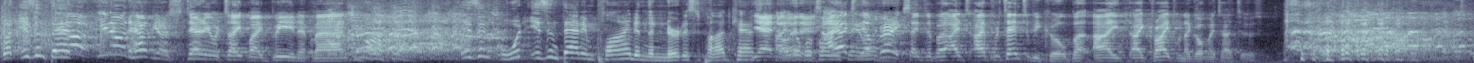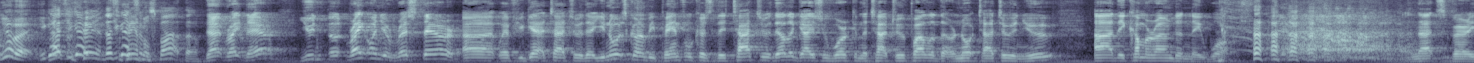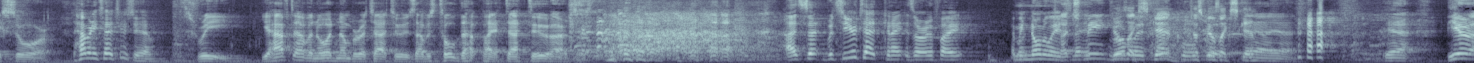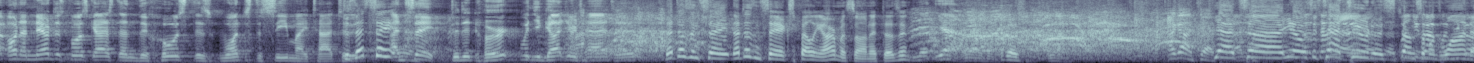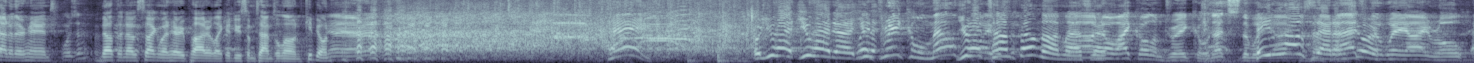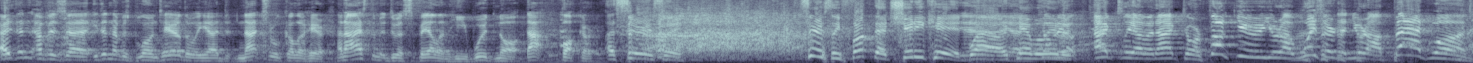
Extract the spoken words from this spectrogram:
But isn't You that don't, you don't help your stereotype by being it, man. Come on. isn't what isn't that implied in the Nerdist podcast? Yeah, no, title it is. before I you actually, came I'm on? very excited about it. I, I pretend to be cool, but I, I cried when I got my tattoos. Yeah, but you got that's you a, got, pain, that's you a got painful some, spot, though. That right there, you uh, right on your wrist there. Uh, if you get a tattoo there, you know it's going to be painful because the tattoo, the other guys who work in the tattoo parlor that are not tattooing you, uh, they come around and they watch, and that's very sore. How many tattoos do you have? Three. You have to have an odd number of tattoos. I was told that by a tattoo artist. I said, but see your tattoo, Can I? Is it alright if I? I mean, normally it's touch not- me? Feels normally like it's not skin. cool Just to- feels like skin. Yeah, yeah. Yeah. Here on a Nerdist podcast, and the host is wants to see my tattoo. Does that say- And say, did it hurt when you got your tattoo? That doesn't say that doesn't say Expelliarmus on it, does it? Yeah, yeah. It goes, I got that. yeah, it's uh, you know, it's a tattoo to stun what you someone's got, what you wand out of their hand. What's that? Nothing. I was talking about Harry Potter, like I do sometimes alone. Keep going. Hey! Oh, you had you had uh, you Well, had, Draco Malfoy. you had Tom was- Felton on last no, night. No, I call him Draco. That's the way. He I- loves that, I'm That's sure. the way I roll. I- he didn't have his uh, he didn't have his blonde hair though. He had natural color hair, and I asked him to do a spell, and he would not. That fucker. Uh, seriously. Seriously, fuck that shitty kid. Yeah, wow, I can't believe Somebody it. Actually, I'm an actor. Fuck you. You're a wizard, and you're a bad one.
